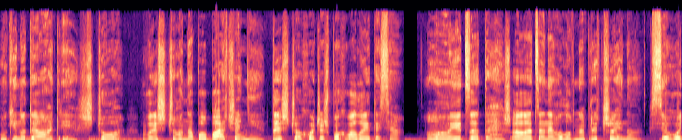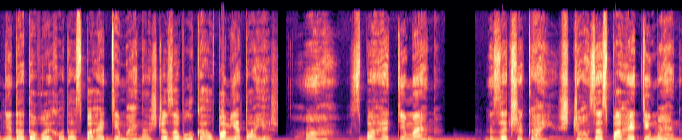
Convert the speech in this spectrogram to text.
У кінотеатрі? Що? Ви що, на побаченні? Ти що, хочеш похвалитися? О, і це теж, але це не головна причина. Сьогодні дата виходу спагетті Мена, що заблукав, пам'ятаєш? Ага, спагетті Мен? Зачекай, що за спагетті Мен?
